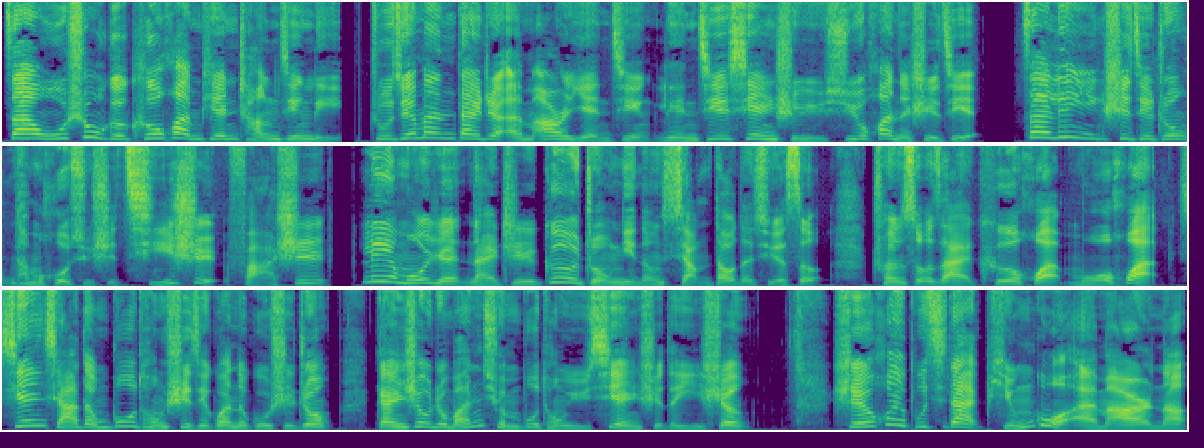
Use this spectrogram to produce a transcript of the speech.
在无数个科幻片场景里，主角们戴着 M 二眼镜，连接现实与虚幻的世界。在另一个世界中，他们或许是骑士、法师。猎魔人乃至各种你能想到的角色，穿梭在科幻、魔幻、仙侠等不同世界观的故事中，感受着完全不同于现实的一生。谁会不期待苹果 M2 呢？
